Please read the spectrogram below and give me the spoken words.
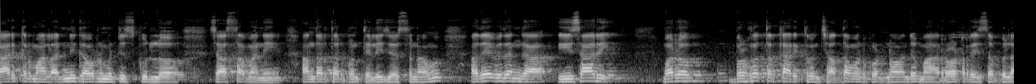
కార్యక్రమాలు అన్ని గవర్నమెంట్ స్కూల్లో చేస్తామని అందరి తరఫున తెలియజేస్తున్నాము. అదేవిధంగా ఈసారి మరో బృహత్తర కార్యక్రమం చేద్దాం అనుకుంటున్నామండి మా రోటరీ సభ్యుల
